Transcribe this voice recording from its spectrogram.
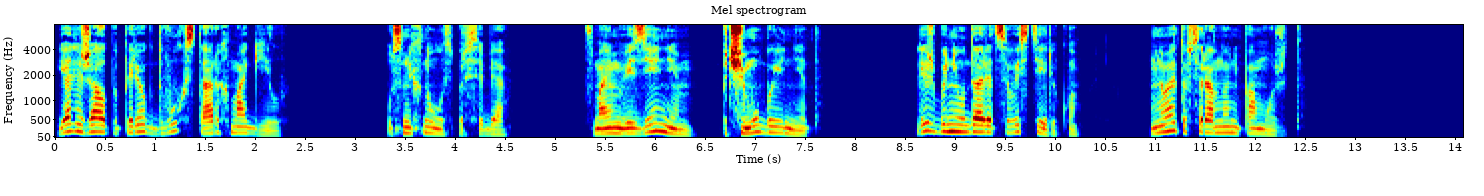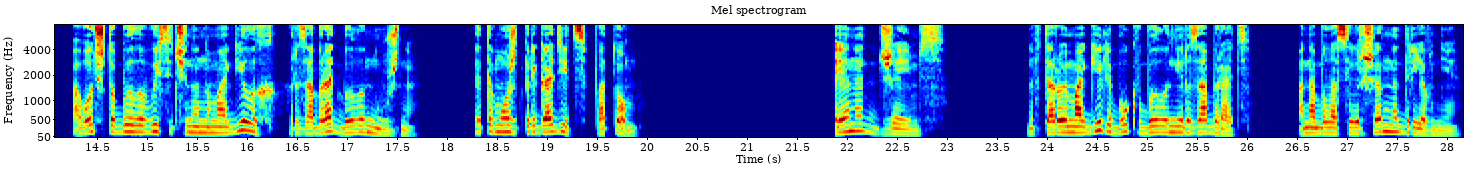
Я лежала поперек двух старых могил. Усмехнулась про себя. С моим везением почему бы и нет? Лишь бы не удариться в истерику. Но это все равно не поможет. А вот что было высечено на могилах, разобрать было нужно. Это может пригодиться потом. Эннет Джеймс. На второй могиле букв было не разобрать. Она была совершенно древняя.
